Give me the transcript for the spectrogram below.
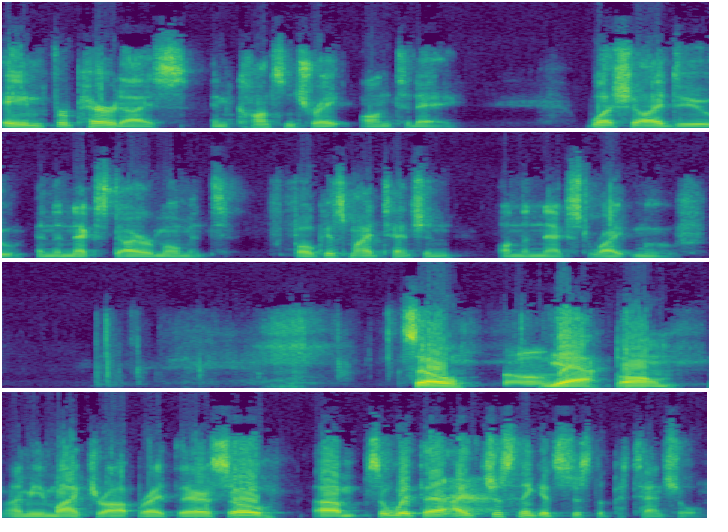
Aim for paradise and concentrate on today. What shall I do in the next dire moment? Focus my attention on the next right move. So, Boom. yeah, boom. I mean, mic drop right there. So, um, so with that, I just think it's just the potential.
